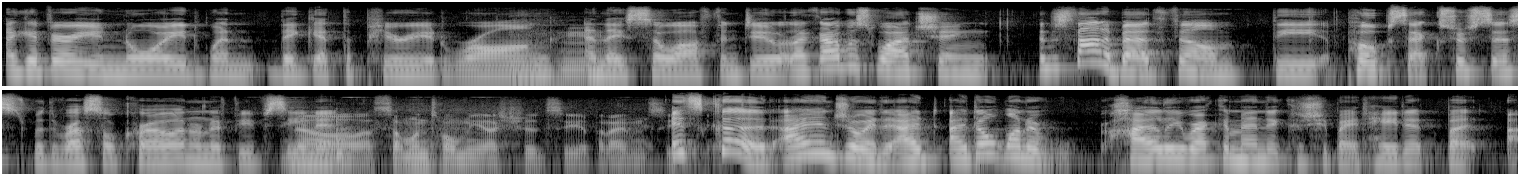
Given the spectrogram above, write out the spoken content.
I get very annoyed when they get the period wrong, Mm-hmm. and they so often do. Like I was watching, and it's not a bad film, The Pope's Exorcist with Russell Crowe. I don't know if you've seen it. no, someone told me I should see it, but I haven't seen It's it. It's good. I enjoyed it. I, I don't want to highly recommend it because you might hate it, but I-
